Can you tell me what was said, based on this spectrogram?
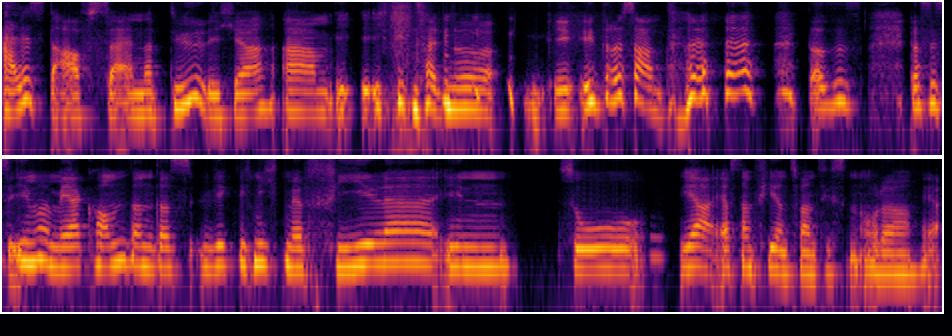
alles darf sein, natürlich, ja. Ähm, ich ich finde es halt nur interessant, dass, es, dass es immer mehr kommt und dass wirklich nicht mehr viele in so, ja, erst am 24. oder ja.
